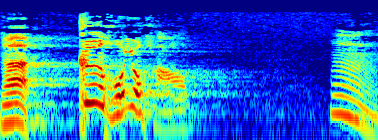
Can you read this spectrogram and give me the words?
啊，歌喉又好，嗯，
